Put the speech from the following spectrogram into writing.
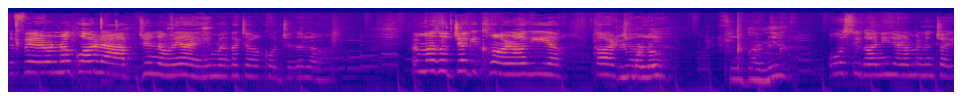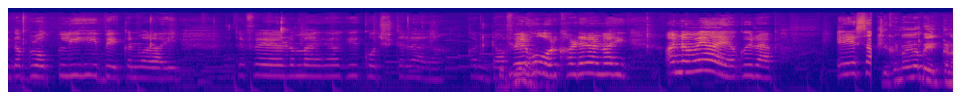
ਤੇ ਫਿਰ ਉਹਨਾਂ ਕੋਲ ਰੈਪ ਜੇ ਨਵੇਂ ਆਏ ਸੀ ਮੈਂ ਕਿਹਾ ਚਲ ਕੁਝ ਤੇ ਲਾ। ਫਿਰ ਮੈਂ ਸੋਚਿਆ ਕਿ ਖਾਣਾ ਕੀ ਆ ਘਰ ਜਾ ਮਤਲਬ? ਸੂਪ ਹੈ ਨਹੀਂ ਉਹ ਸੀਗਾ ਨਹੀਂ ਜਿਹੜਾ ਮੈਨੂੰ ਚਾਹੀਦਾ ਬ੍ਰੋਕਲੀ ਹੀ ਬੇਕਨ ਵਾਲਾ ਹੀ। ਤੇ ਫਿਰ ਮੈਂ ਕਿਹਾ ਕਿ ਕੁਝ ਤੇ ਲੈ ਲਾ। ਘੰਟਾ ਫਿਰ ਹੋਰ ਖੜੇ ਰਹਿਣਾ ਸੀ ਆ ਨਵੇਂ ਆਏ ਆ ਕੋਈ ਰੈਪ ਇਹ चिकन या bacon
